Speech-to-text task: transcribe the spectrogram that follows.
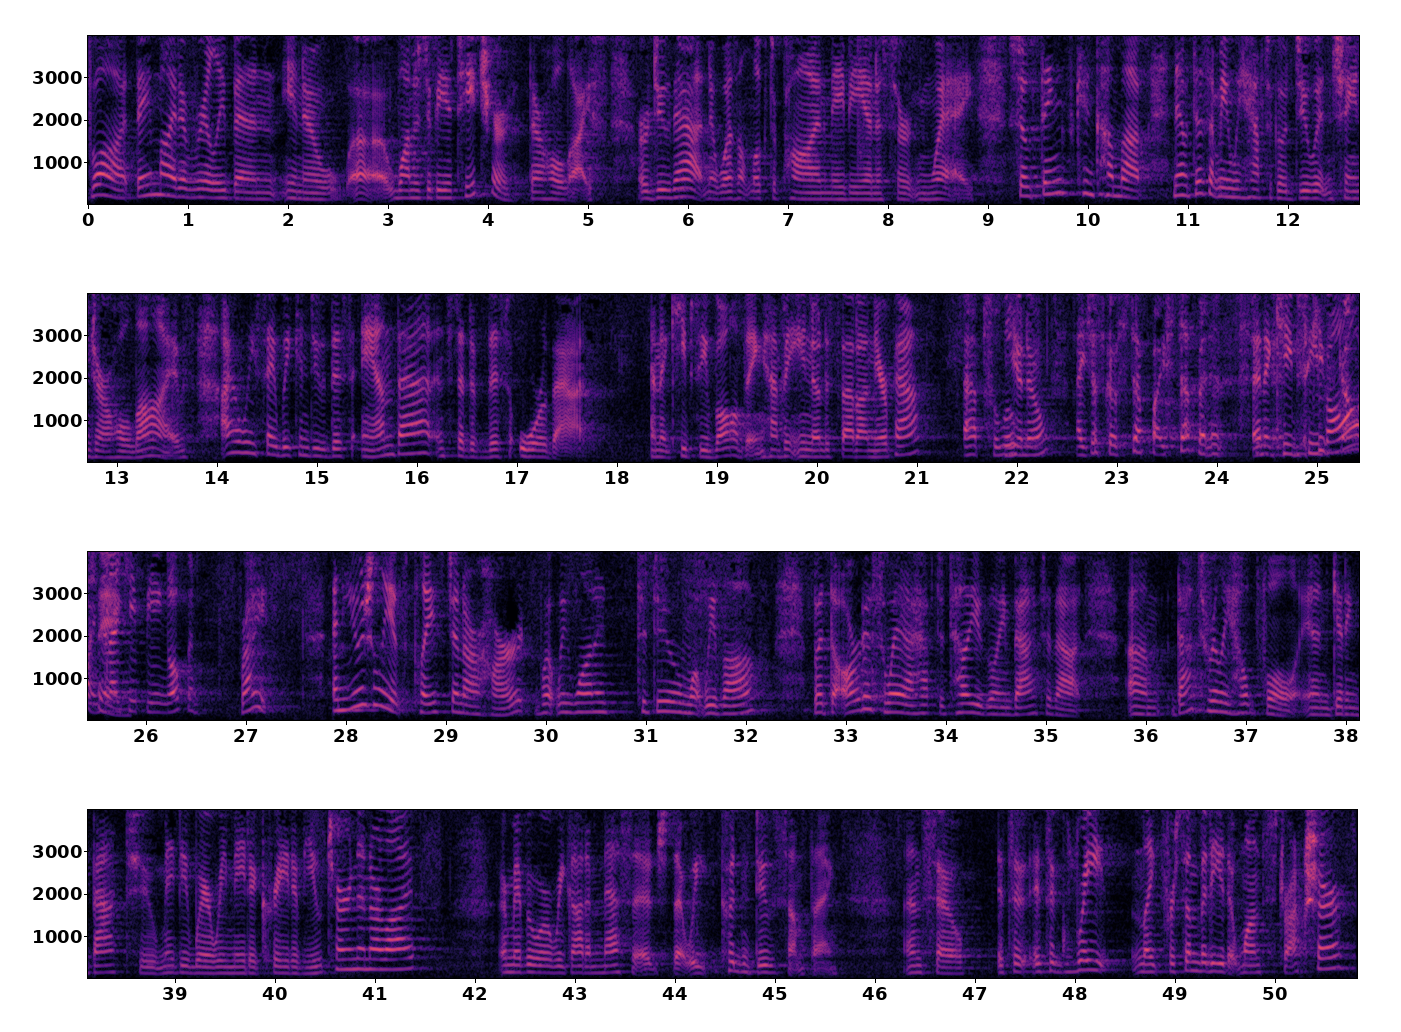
but they might have really been, you know, uh, wanted to be a teacher their whole life or do that, and it wasn't looked upon maybe in a certain way. So things can come up. Now, it doesn't mean we have to go do it and change our whole lives. I always say we can do this and that instead of this or that, and it keeps evolving. Haven't you noticed that on your path? Absolutely. You know? I just go step by step and it And it keeps it keeps going and I keep being open. Right. And usually it's placed in our heart what we wanted to do and what we love. But the artist's way, I have to tell you, going back to that, um, that's really helpful in getting back to maybe where we made a creative U turn in our lives, or maybe where we got a message that we couldn't do something. And so it's a, it's a great, like for somebody that wants structure,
